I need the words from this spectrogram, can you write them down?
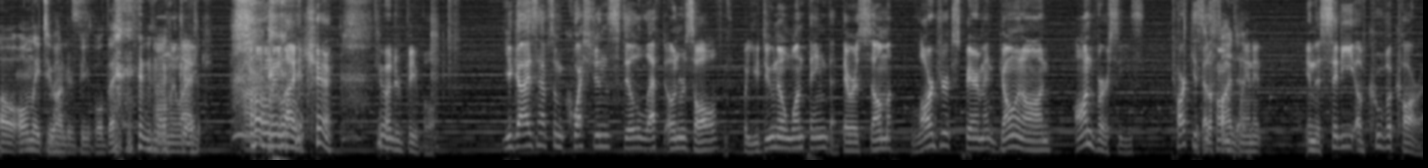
Oh, only 200 Nice. people then. only like, only like 200 people. You guys have some questions still left unresolved, but you do know one thing: that there is some larger experiment going on on Verces, Tarkus' home find it. planet, in the city of Kuvakara,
